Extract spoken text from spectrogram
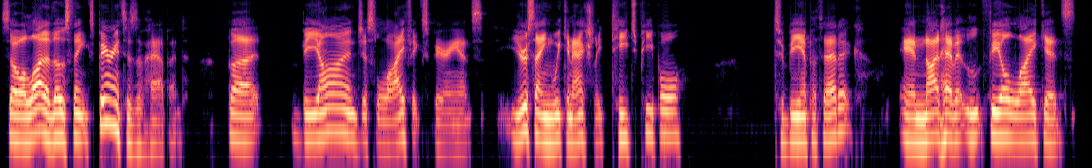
So a lot of those things experiences have happened. But beyond just life experience, you're saying we can actually teach people to be empathetic and not have it feel like it's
